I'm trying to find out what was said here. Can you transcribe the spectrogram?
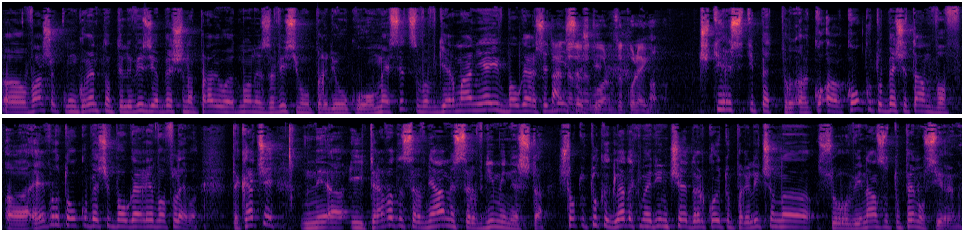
Ваша конкурентна телевизия беше направила едно независимо преди около месец в Германия и в България Така да не говорим за колеги. 45. а, ко- а, Колкото беше там в евро, толкова беше в България в лева. Така че не, и трябва да сравняваме сравними неща. Защото тук гледахме един чедър, който прилича на суровина за топено сирене.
